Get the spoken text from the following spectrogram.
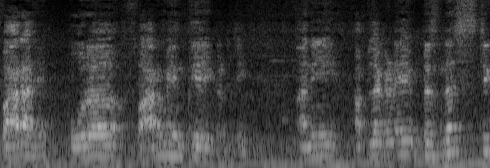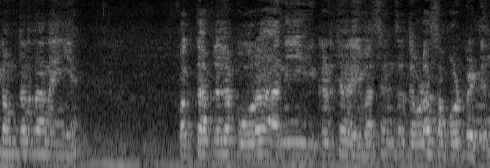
फार आहे. पोरं फार मेहनती आहे इकडची. आणि आपल्याकडे बिझनेसची कमतरता नाही आहे फक्त आपल्याला पोरं आणि इकडच्या रहिवाशांचा तेवढा सपोर्ट भेटेल.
